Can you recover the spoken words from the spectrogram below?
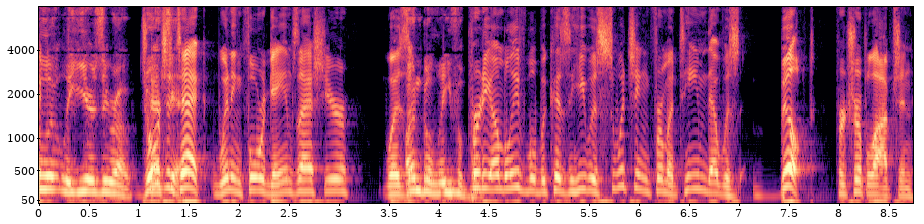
Absolutely year zero. Georgia That's it. Tech winning four games last year was Unbelievable. pretty unbelievable because he was switching from a team that was built for triple option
